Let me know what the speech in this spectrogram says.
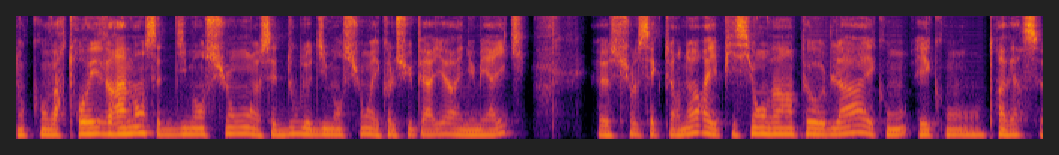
Donc on va retrouver vraiment cette dimension, cette double dimension école supérieure et numérique euh, sur le secteur nord. Et puis si on va un peu au-delà et qu'on et qu'on traverse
